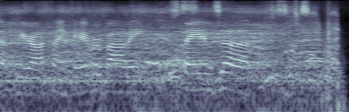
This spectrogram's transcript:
up here. I think everybody stands up.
